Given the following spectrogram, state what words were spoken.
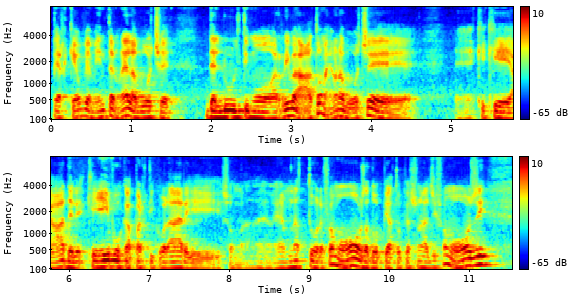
perché ovviamente non è la voce dell'ultimo arrivato, ma è una voce eh, che, che, delle, che, evoca particolari, insomma, è un attore famoso, ha doppiato personaggi famosi.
